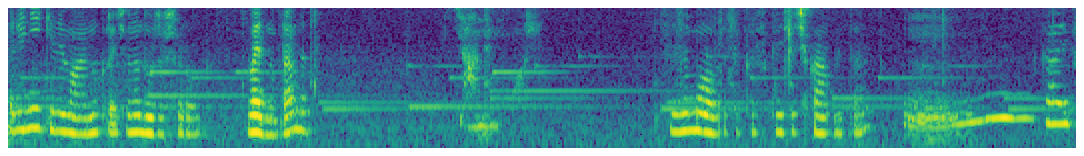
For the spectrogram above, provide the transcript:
Лінійки немає, ну коротше, вона дуже широка. Видно, правда? Я не можу. Це зимова така з квіточками, так? Кайф.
